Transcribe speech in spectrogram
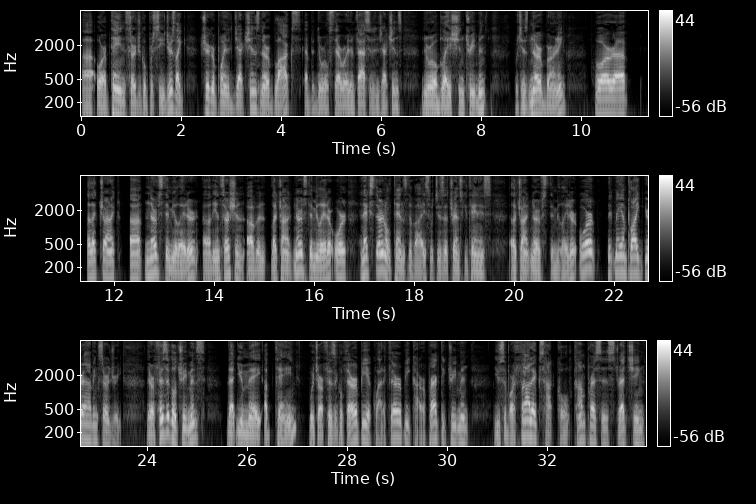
uh, or obtain surgical procedures like trigger point injections, nerve blocks, epidural steroid and facet injections, neuroablation treatment, which is nerve burning, or uh, electronic uh, nerve stimulator, uh, the insertion of an electronic nerve stimulator, or an external TENS device, which is a transcutaneous electronic nerve stimulator, or it may imply you're having surgery. There are physical treatments that you may obtain, which are physical therapy, aquatic therapy, chiropractic treatment, use of orthotics, hot cold compresses, stretching,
